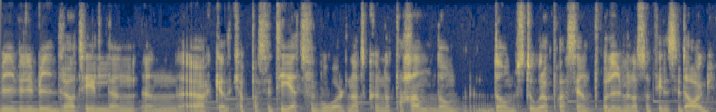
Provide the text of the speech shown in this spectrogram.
vi vill bidra till en, en, ökad kapacitet för vården att kunna ta hand om de stora patientvolymerna som finns idag.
